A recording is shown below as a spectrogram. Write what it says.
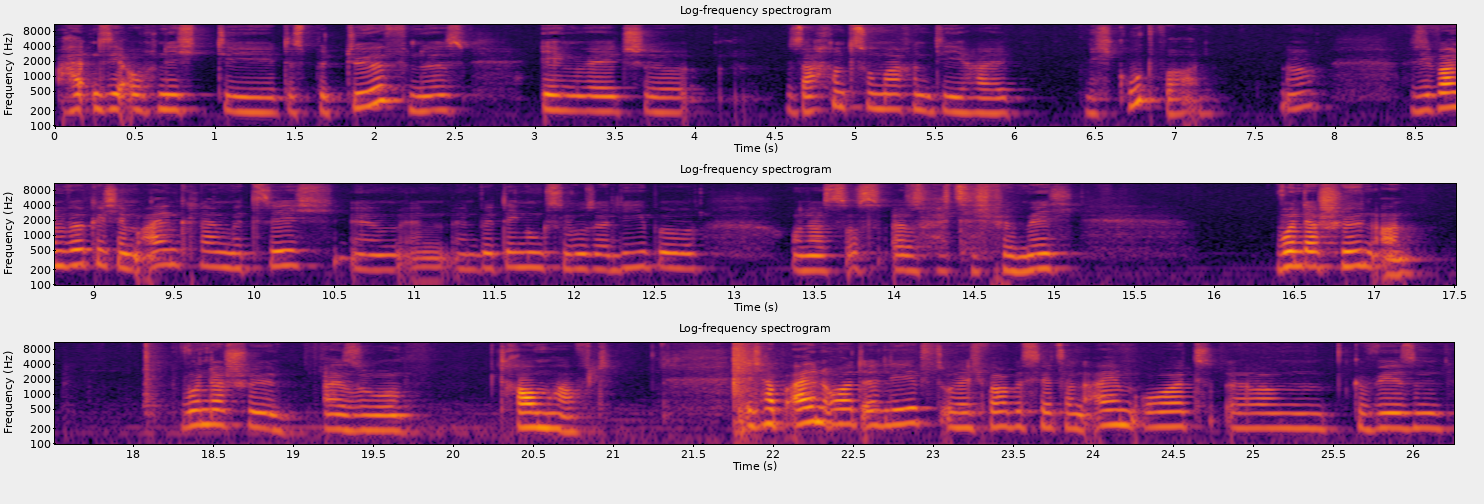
hatten sie auch nicht die, das Bedürfnis, irgendwelche Sachen zu machen, die halt nicht gut waren. Ne? Sie waren wirklich im Einklang mit sich, in, in, in bedingungsloser Liebe. Und das ist, also hört sich für mich wunderschön an. Wunderschön. Also traumhaft. Ich habe einen Ort erlebt oder ich war bis jetzt an einem Ort ähm, gewesen,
